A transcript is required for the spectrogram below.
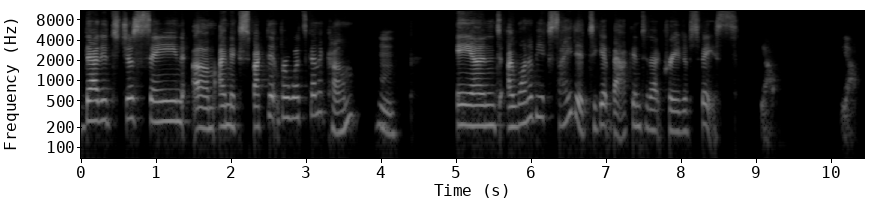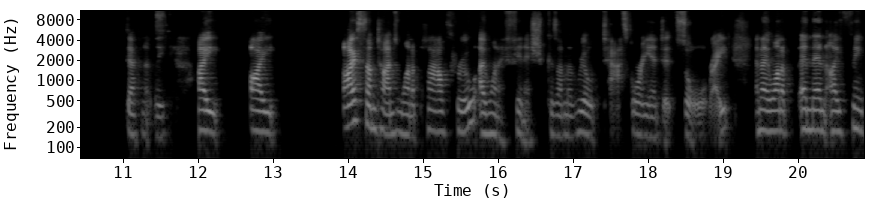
that it's just saying um I'm expectant for what's going to come. Hmm. And I want to be excited to get back into that creative space. Yeah, yeah, definitely i i i sometimes want to plow through i want to finish because i'm a real task oriented soul right? And i want to and then i think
